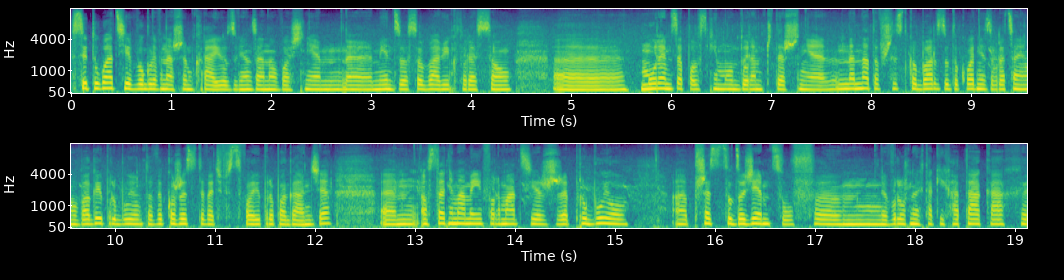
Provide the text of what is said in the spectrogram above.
sytuację w ogóle w naszym kraju związaną właśnie między osobami, które są murem za polskim mundurem, czy też nie. Na, na to wszystko bardzo dokładnie zwracają uwagę i próbują to wykorzystywać w swojej propagandzie. Ostatnio mamy informację, że próbują e, przez cudzoziemców em, w różnych takich atakach e,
